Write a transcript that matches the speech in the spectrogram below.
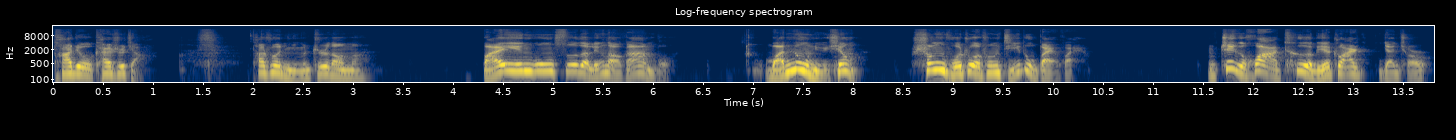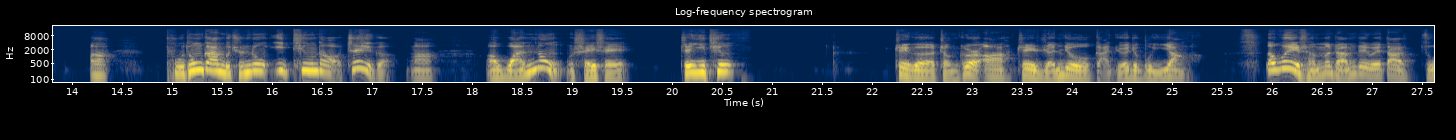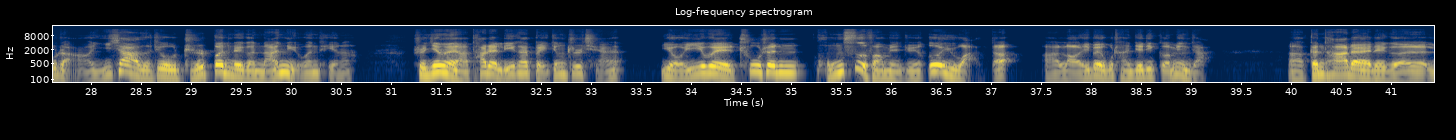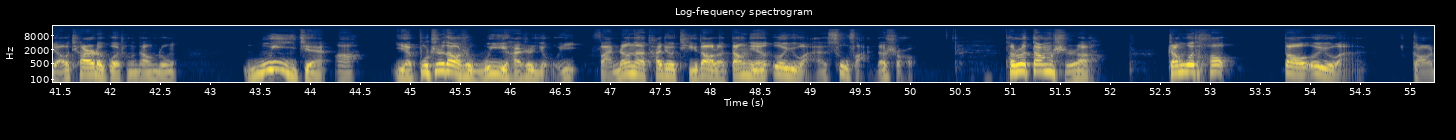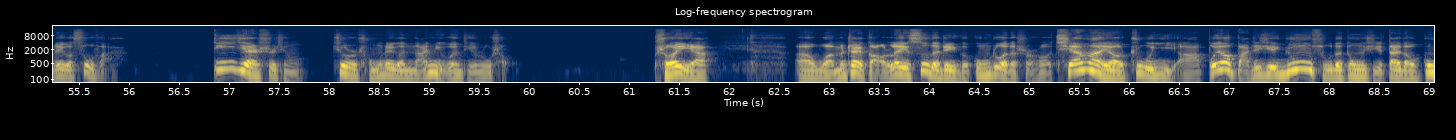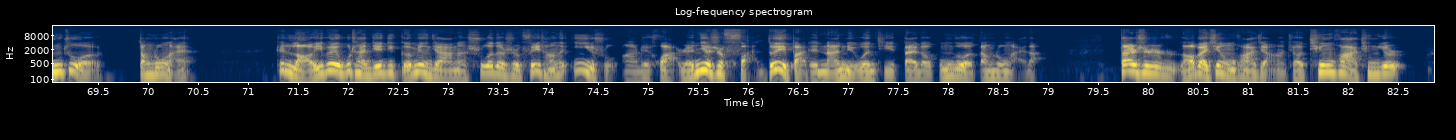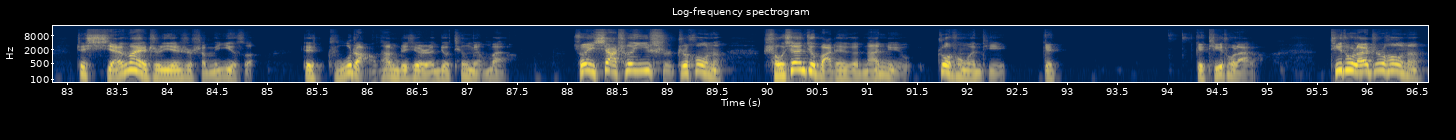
他就开始讲，他说：“你们知道吗？白银公司的领导干部玩弄女性，生活作风极度败坏。”这个话特别抓眼球啊！普通干部群众一听到这个啊啊玩弄谁谁，这一听，这个整个啊这人就感觉就不一样了。那为什么咱们这位大组长啊一下子就直奔这个男女问题呢？是因为啊他这离开北京之前有一位出身红四方面军鄂豫皖的啊老一辈无产阶级革命家啊，跟他在这个聊天的过程当中，无意间啊，也不知道是无意还是有意，反正呢，他就提到了当年鄂豫皖肃反的时候，他说当时啊，张国焘到鄂豫皖搞这个肃反，第一件事情就是从这个男女问题入手，所以啊。呃，我们在搞类似的这个工作的时候，千万要注意啊，不要把这些庸俗的东西带到工作当中来。这老一辈无产阶级革命家呢，说的是非常的艺术啊，这话人家是反对把这男女问题带到工作当中来的。但是老百姓话讲叫听话听音儿，这弦外之音是什么意思？这组长他们这些人就听明白了。所以下车伊始之后呢，首先就把这个男女作风问题。给提出来了，提出来之后呢，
